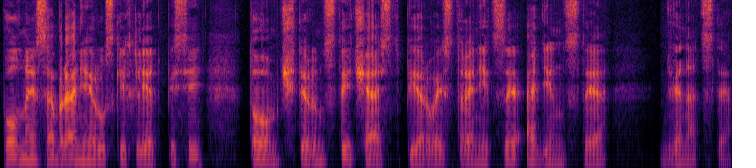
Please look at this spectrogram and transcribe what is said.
Полное собрание русских летописей, том 14, часть 1, страницы 11 12.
